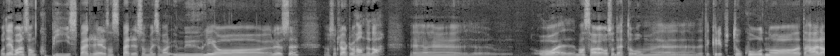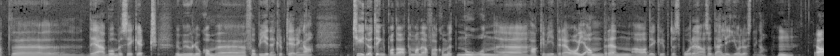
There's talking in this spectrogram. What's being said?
Og det var en sånn kopisperre, eller sånn sperre som liksom var umulig å løse. Og så klarte jo han det, da. Eh, og man sa jo også dette om uh, dette kryptokoden og dette her, at uh, det er bombesikkert. Umulig å komme forbi den krypteringa. Tyder jo ting på da at man iallfall har kommet noen eh, hakket videre. Og i andre enden av det kryptosporet, altså der ligger jo løsninga. Mm. Ja,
